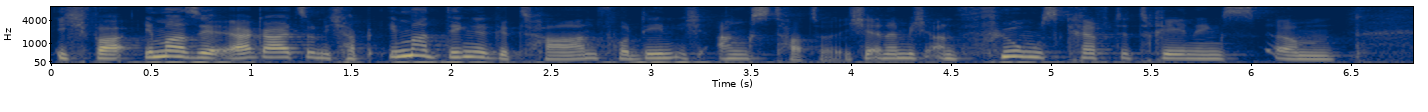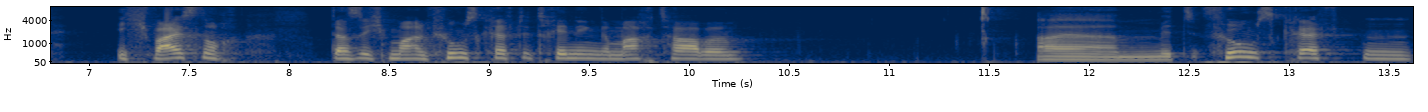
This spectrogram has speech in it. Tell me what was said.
ich war immer sehr ehrgeizig und ich habe immer Dinge getan, vor denen ich Angst hatte. Ich erinnere mich an Führungskräftetrainings. Ähm, ich weiß noch, dass ich mal ein Führungskräftetraining gemacht habe ähm, mit Führungskräften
